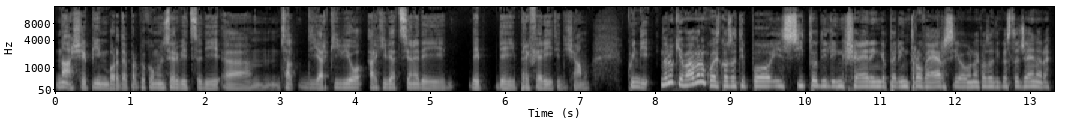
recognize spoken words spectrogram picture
Nasce Pinboard proprio come un servizio di, ehm, di archivio, archiviazione dei, dei, dei, preferiti, diciamo. Quindi, non lo chiamavano qualcosa tipo il sito di link sharing per introversi o una cosa di questo genere?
